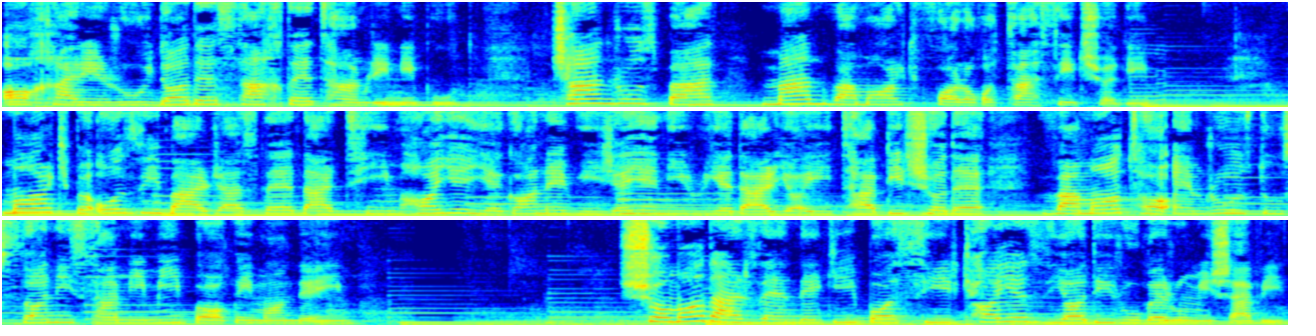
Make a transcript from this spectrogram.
آخرین رویداد سخت تمرینی بود چند روز بعد من و مارک فارغ و تحصیل شدیم مارک به عضوی برجسته در تیم‌های یگان ویژه نیروی دریایی تبدیل شده و ما تا امروز دوستانی صمیمی باقی مانده ایم. شما در زندگی با سیرک های زیادی روبرو می شوید.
